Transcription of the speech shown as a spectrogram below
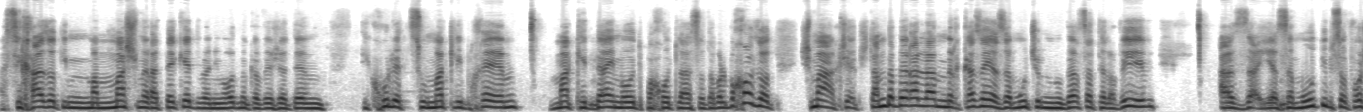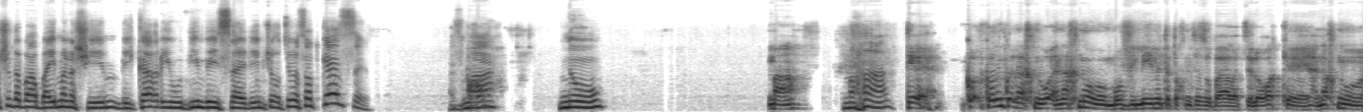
השיחה הזאת היא ממש מרתקת, ואני מאוד מקווה שאתם תיקחו לתשומת לבכם מה כדאי מאוד פחות לעשות. אבל בכל זאת, שמע, כשאתה מדבר על מרכז היזמות של אוניברסיטת תל אביב, אז היזמות היא בסופו של דבר באים אנשים, בעיקר יהודים וישראלים, שרוצים לעשות כסף. אז מה? נו. מה? מה? תראה, קודם כל אנחנו, אנחנו מובילים את התוכנית הזו בארץ, זה לא רק, אה, אנחנו,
